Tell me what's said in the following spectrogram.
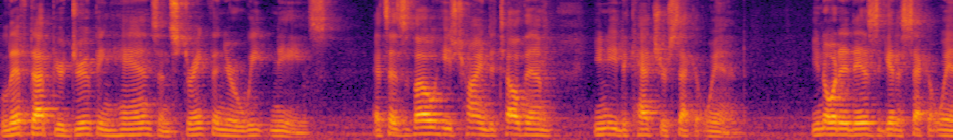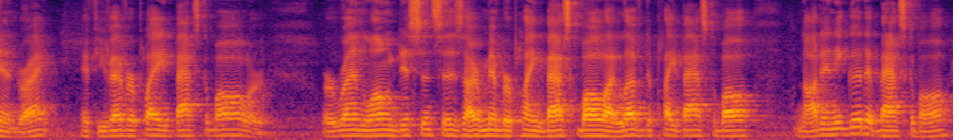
Lift up your drooping hands and strengthen your weak knees. It's as though he's trying to tell them you need to catch your second wind. You know what it is to get a second wind, right? If you've ever played basketball or or run long distances. I remember playing basketball. I loved to play basketball. Not any good at basketball,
